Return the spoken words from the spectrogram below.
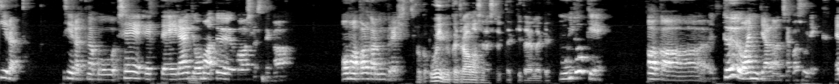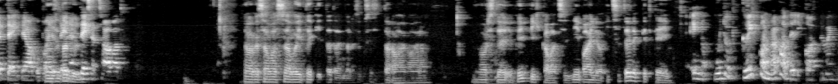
siiralt, siiralt nagu see, et te ei räägi oma töökaaslastega oma palganumbrist, aga oi, milline draama sellest võib tekkida jällegi. muidugi. Aga tööandjale on see kasulik, et te ei tea, kui palju teine, teised saavad. aga samas sa võid tekitada endale siukseid taraevahele. varsti kõik vihkavad sind nii palju, it's a delicate game ei no muidugi, kõik on väga delikaatne mäng,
